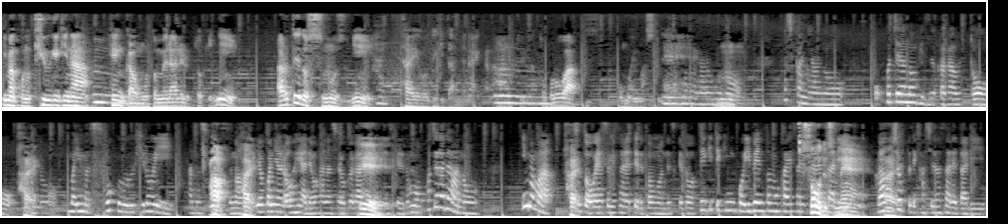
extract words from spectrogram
今この急激な変化を求められるときに、ある程度スムーズにはい。対応できたんじゃないかな、というようなところは思いますなるね。ほど、なるほど。うん。確かにあの、ここちらのオフィス伺うと、はい。あのまあ、今すごく広いあのスペースの横にあるお部屋でお話を伺ってるんですけれども、こちらではあの、今ははい。ちょっとお休みされてると思うんですけど、定期的にこうイベントも開催さそうでれたり、すね。ワークショッはいプで貸し出されたり、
